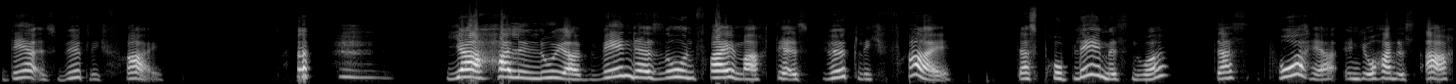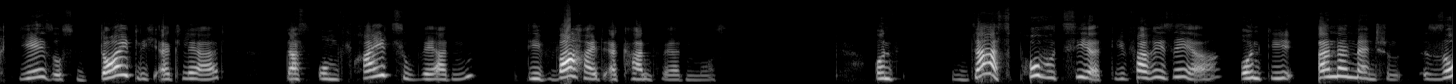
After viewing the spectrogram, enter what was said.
der ist wirklich frei. ja, Halleluja, wen der Sohn frei macht, der ist wirklich frei. Das Problem ist nur, dass vorher in Johannes 8 Jesus deutlich erklärt, dass um frei zu werden, die Wahrheit erkannt werden muss. Und das provoziert die Pharisäer und die anderen Menschen so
